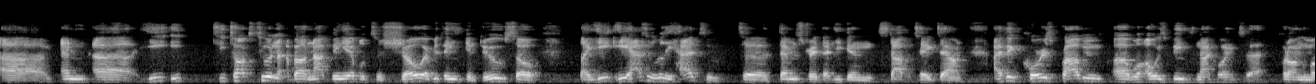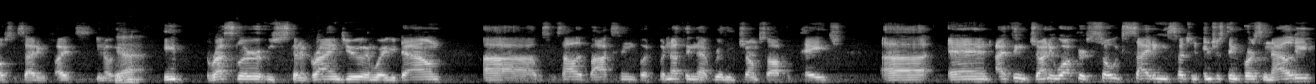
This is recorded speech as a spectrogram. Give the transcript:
Um, and uh, he, he, he talks to it about not being able to show everything he can do. So, like, he, he hasn't really had to to demonstrate that he can stop a takedown. I think Corey's problem uh, will always be he's not going to put on the most exciting fights. You know, he, yeah. he wrestler who's just going to grind you and wear you down. Uh, some solid boxing, but but nothing that really jumps off the page. Uh, and I think Johnny Walker is so exciting. He's such an interesting personality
